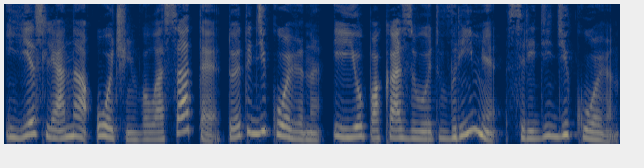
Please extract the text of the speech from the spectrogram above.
И если она очень волосатая, то это диковина, и ее показывают в Риме среди диковин.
